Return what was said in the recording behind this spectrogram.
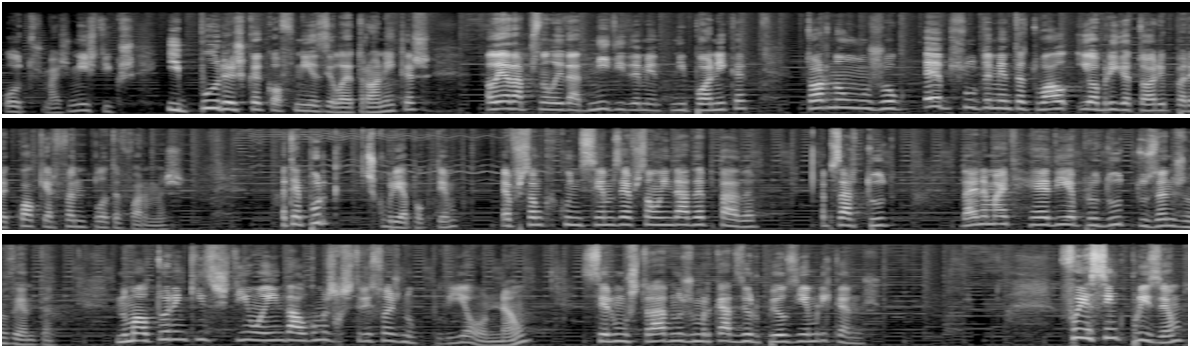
outros mais místicos e puras cacofonias eletrónicas, aliada à personalidade nitidamente nipónica, tornam um jogo absolutamente atual e obrigatório para qualquer fã de plataformas. Até porque, descobri há pouco tempo, a versão que conhecemos é a versão ainda adaptada. Apesar de tudo, Dynamite Heady é produto dos anos 90, numa altura em que existiam ainda algumas restrições no que podia ou não ser mostrado nos mercados europeus e americanos. Foi assim que, por exemplo,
